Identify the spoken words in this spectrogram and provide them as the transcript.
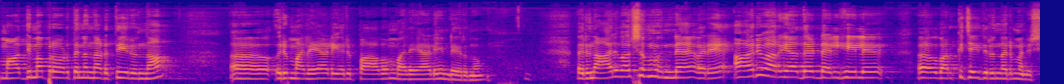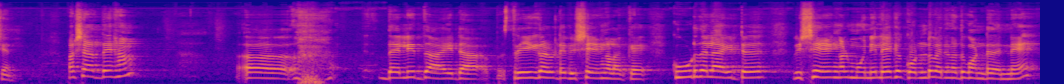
മാധ്യമ പ്രവർത്തനം നടത്തിയിരുന്ന ഒരു മലയാളി ഒരു പാവം മലയാളി ഉണ്ടായിരുന്നു. ഒരു നാല് വർഷം മുന്നേ വരെ ആരും അറിയാതെ ഡൽഹിയിൽ വർക്ക് ചെയ്തിരുന്ന ഒരു മനുഷ്യൻ. പക്ഷെ അദ്ദേഹം ദലിതായിട്ട് സ്ത്രീകളുടെ വിഷയങ്ങളൊക്കെ കൂടുതലായിട്ട് വിഷയങ്ങൾ മുന്നിലേക്ക് കൊണ്ടുവരുന്നത് കൊണ്ട് തന്നെ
